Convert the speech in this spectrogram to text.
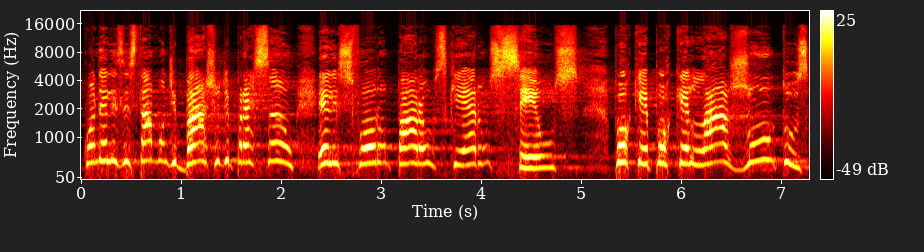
quando eles estavam debaixo de pressão, eles foram para os que eram seus. Por quê? Porque lá juntos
